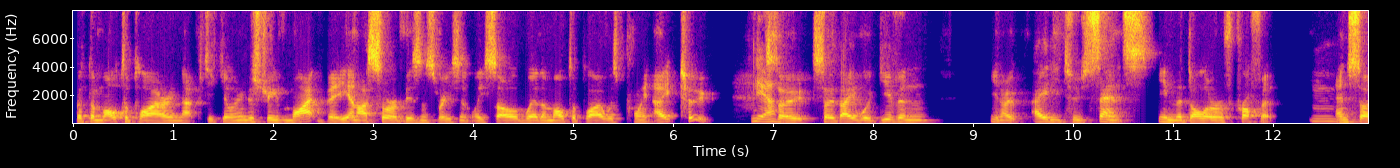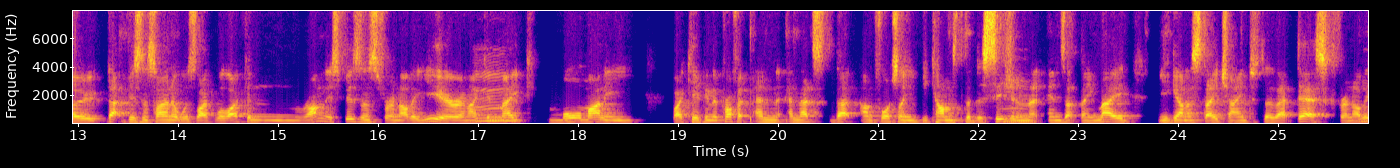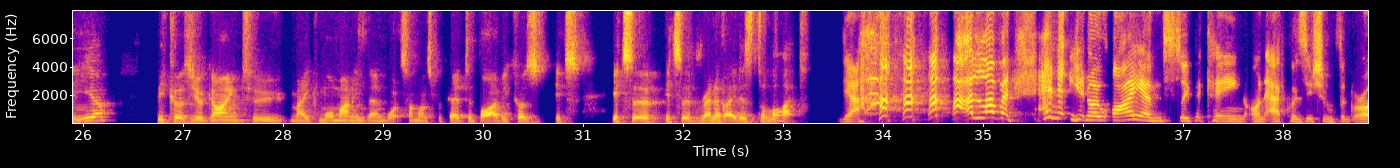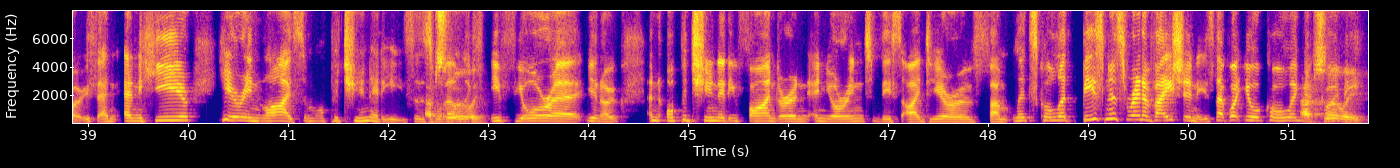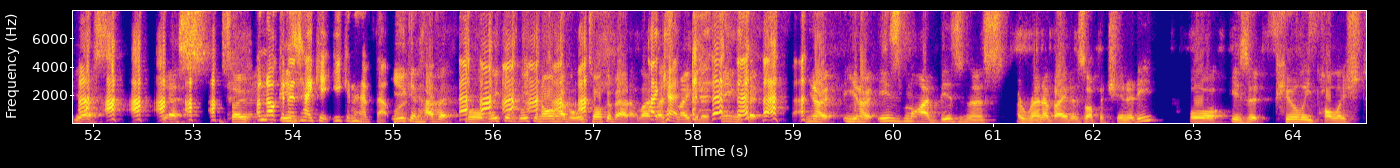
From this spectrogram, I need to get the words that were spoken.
but the multiplier in that particular industry might be and i saw a business recently sold where the multiplier was 0.82 yeah so so they were given you know 82 cents in the dollar of profit mm. and so that business owner was like well i can run this business for another year and i can mm. make more money by keeping the profit and and that's that unfortunately becomes the decision mm. that ends up being made you're going to stay chained to that desk for another mm. year because you're going to make more money than what someone's prepared to buy because it's it's a it's a renovator's delight. Yeah. I love it. And you know, I am super keen on acquisition for growth, and and here herein lies some opportunities as Absolutely. well. If, if, you're a you know an opportunity finder and and you're into this idea of um, let's call it business renovation, is that what you're calling Absolutely, it? yes, yes. So I'm not going to take it. You can have that. One. You can have it. Well, we can we can all have it. We'll talk about it. Like, okay. Let's make it a thing. But you know, you know, is my business a renovator's opportunity? Or is it purely polished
